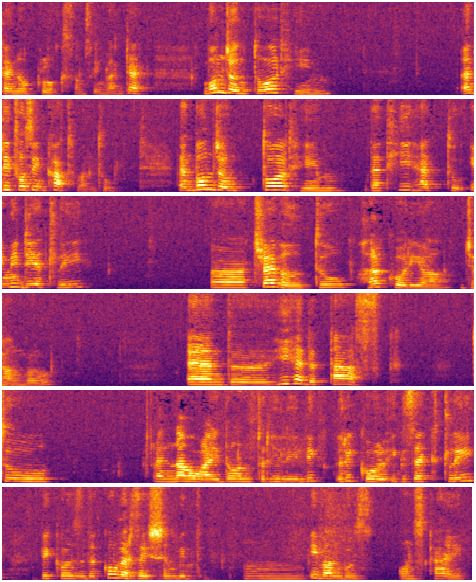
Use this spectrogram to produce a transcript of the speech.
10 o'clock, something like that. Bomjon told him, and it was in Kathmandu, and Bomjon told him that he had to immediately uh, travel to Halkhoriya jungle and uh, he had a task to and now I don't really recall exactly because the conversation with um, Ivan was on Skype.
